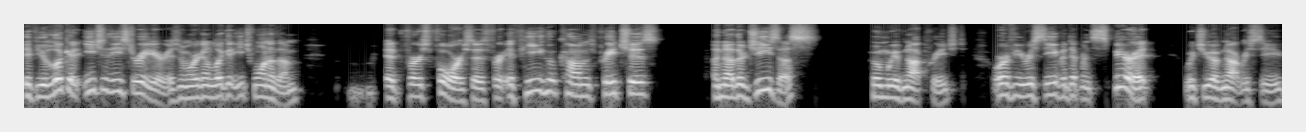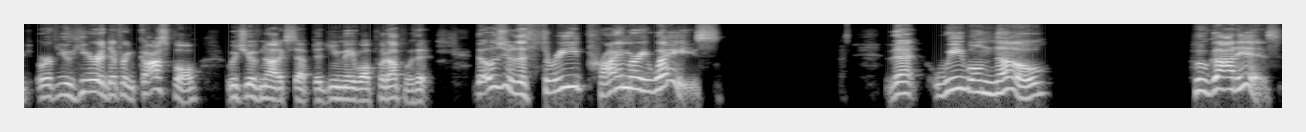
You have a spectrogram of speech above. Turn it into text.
if you look at each of these three areas, and we're going to look at each one of them, at verse 4 says, For if he who comes preaches another Jesus, whom we have not preached, or if you receive a different spirit, which you have not received, or if you hear a different gospel, which you have not accepted, you may well put up with it. Those are the three primary ways that we will know who God is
